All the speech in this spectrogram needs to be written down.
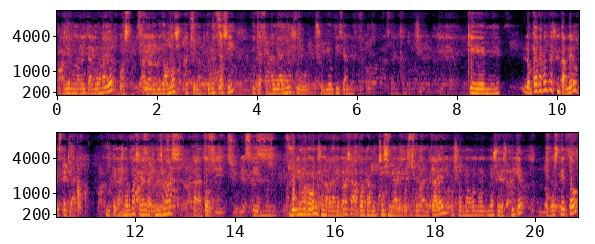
mayor, una rentabilidad mayor, pues le ayudamos a que lo optimice así y que a final de año su, su GOP sea el alto, sea el alto posible. Que mm, lo que hace falta es un tablero que esté claro y que las normas sean las mismas para todos. Booking.com es una gran empresa, aporta muchísimo al ecosistema del travel, eso no, no, no, se discute, pero es cierto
